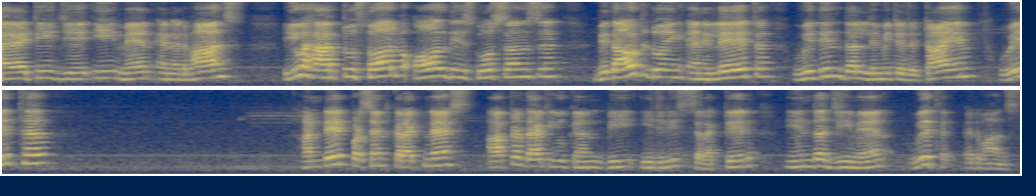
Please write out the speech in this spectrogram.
IIT, JEE main and advanced, you have to solve all these questions without doing any late within the limited time with 100% correctness. After that, you can be easily selected in the G main with advanced.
